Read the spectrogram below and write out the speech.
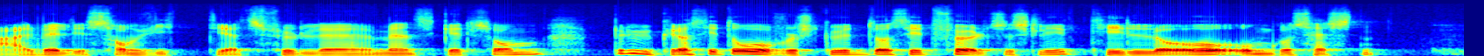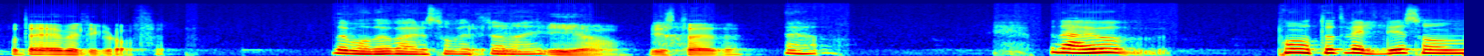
er veldig samvittighetsfulle mennesker som bruker av sitt overskudd og sitt følelsesliv til å omgås hesten. Og det er jeg veldig glad for. Det må det jo være som veterinær. Ja, hvis det er det. Ja. Men det er jo på en måte et veldig sånn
